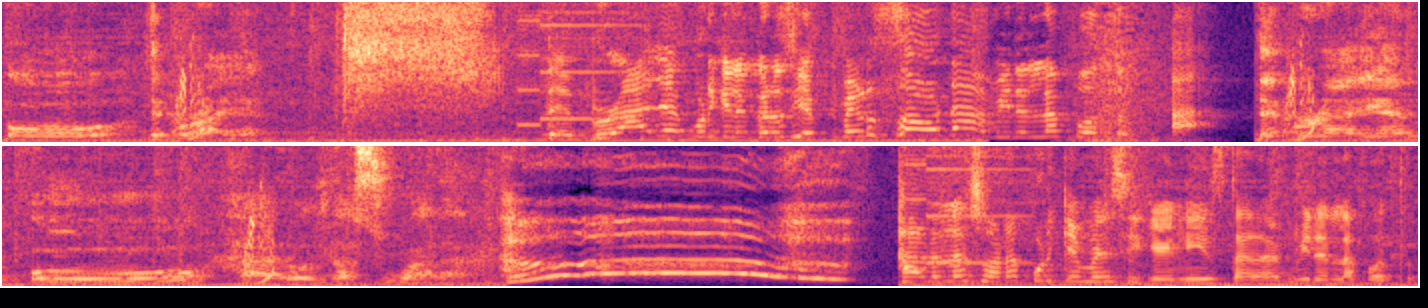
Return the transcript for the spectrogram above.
o The Brian. De Brian porque lo conocí en persona. Miren la foto. Ah. The Brian o Harold Azuara. Harold Azuara porque me sigue en Instagram. Miren la foto.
